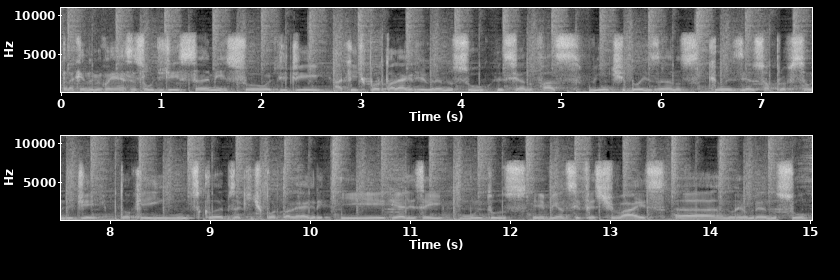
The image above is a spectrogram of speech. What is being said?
Para quem não me conhece, eu sou o DJ Sammy, sou DJ aqui de Porto Alegre, Rio Grande do Sul. Esse ano faz 22 anos que eu exerço a profissão DJ. Toquei em muitos clubes aqui de Porto Alegre e realizei muitos eventos e festivais uh, no Rio Grande do Sul.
